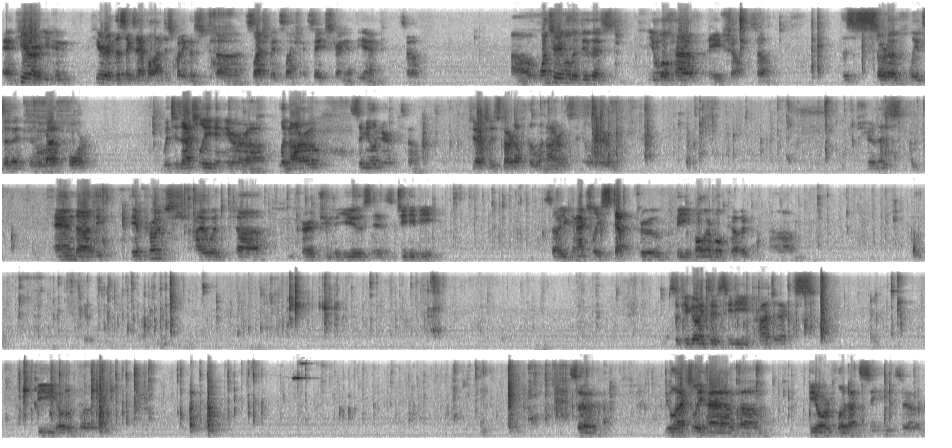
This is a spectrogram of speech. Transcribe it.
and here you can here in this example, I'm just putting this uh, slash bin slash sh string at the end. So uh, once you're able to do this, you will have a shell. So this sort of leads it into lab four, which is actually in your uh, Linaro simulator. So you actually start up the Linaro simulator. Share this. And uh, the, the approach I would uh, encourage you to use is GDB. So you can actually step through the vulnerable code. Um, so if you go into CD projects, B overflow, So you'll actually have um, the overflow.c. So,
